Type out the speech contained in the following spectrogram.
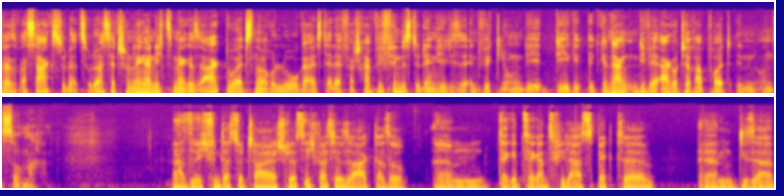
Was, was, sagst du dazu? Du hast jetzt schon länger nichts mehr gesagt. Du als Neurologe, als der, der verschreibt, wie findest du denn hier diese Entwicklung, die, die Gedanken, die wir ErgotherapeutInnen uns so machen? Also ich finde das total schlüssig, was ihr sagt. Also ähm, da gibt es ja ganz viele Aspekte ähm, dieser,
